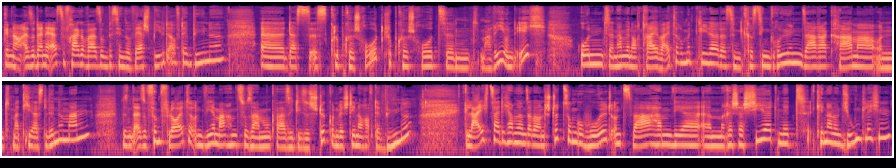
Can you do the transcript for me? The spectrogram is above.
Genau, also deine erste Frage war so ein bisschen so, wer spielt auf der Bühne? Äh, das ist Club Kirschrot. Club Kirschrot sind Marie und ich. Und dann haben wir noch drei weitere Mitglieder. Das sind Christine Grün, Sarah Kramer und Matthias Linnemann. Wir sind also fünf Leute und wir machen zusammen quasi dieses Stück und wir stehen auch auf der Bühne. Gleichzeitig haben wir uns aber Unterstützung geholt und zwar haben wir ähm, recherchiert mit Kindern und Jugendlichen,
